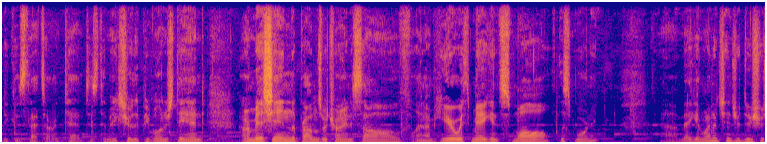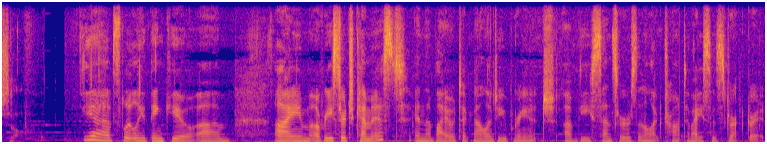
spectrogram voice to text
because that's our intent is to make sure that people understand our mission, the problems we're trying to solve. And I'm here with Megan Small this morning. Uh, Megan, why don't you introduce yourself? Yeah, absolutely. Thank you. Um, I'm a research chemist in the biotechnology branch of the Sensors and Electronic Devices Directorate.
